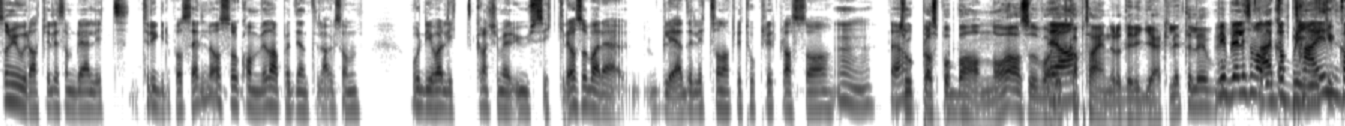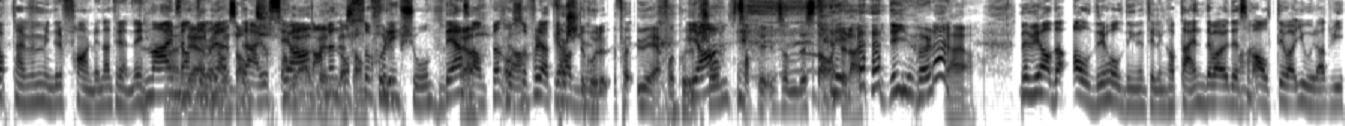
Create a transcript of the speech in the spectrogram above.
Som gjorde at vi liksom ble litt tryggere på oss selv. Og så kom vi da på et jentelag som hvor de var litt kanskje mer usikre, og så bare ble det litt sånn at vi tok litt plass og ja. Tok plass på banen òg, altså var litt Ja. kapteiner og dirigerte litt, eller? Vi ble liksom Nei, kaptein. du blir ikke kaptein med mindre faren din er trener. Nei, Nei, det er sant. Det er jo sant. Det er Ja, men også sant. Korrupsjon. Det er Ja. sant, men også fordi at vi Første hadde Uefa-korrupsjon, sånn, det starter der. Det gjør det! Ja, ja. Men vi hadde aldri holdningene til en kaptein. Det var jo det som alltid var, gjorde at vi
